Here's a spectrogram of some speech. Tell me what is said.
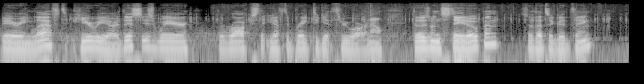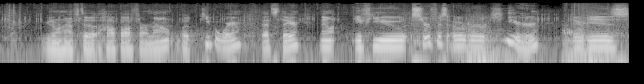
bearing left, here we are. This is where the rocks that you have to break to get through are. Now, those ones stayed open, so that's a good thing. We don't have to hop off our mount, but keep aware, that's there. Now, if you surface over here, there is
